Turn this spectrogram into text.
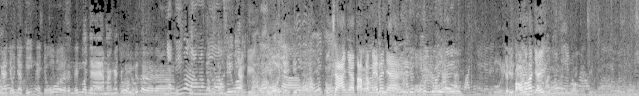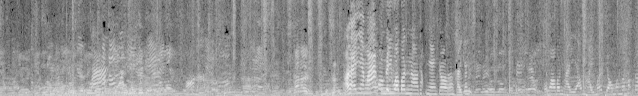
ngay chỗ nhà kiến ngay chỗ đến có nhà mà ngay chỗ hầm đứt nhà kiến ở lon lon nhà kiến. Cũng xa nha 800 mét đó nha. Đi bộ đi quay rồi giờ đi bộ luôn hả chị ở đây nha má con đi qua bên ờ, thắp nhang cho thầy cái. Con qua bên thầy ông thầy mới cho mới mới mất đó.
